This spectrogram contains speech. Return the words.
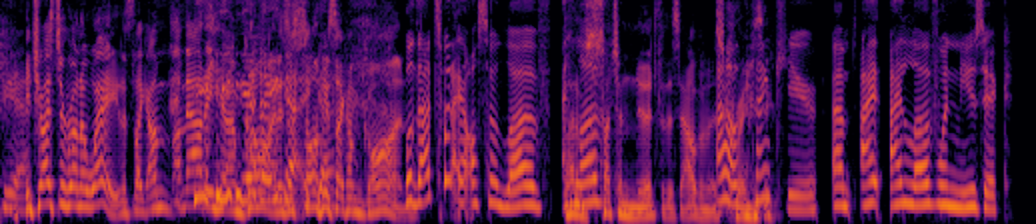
Yeah. it tries to run away. It's like I'm I'm out of here. I'm Yeah, gone. It's yeah, a song. yeah. It's like I'm gone. Well, that's what I also love. I God, love. I'm such a nerd for this album. It's oh, crazy. thank you. Um, I I love when music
